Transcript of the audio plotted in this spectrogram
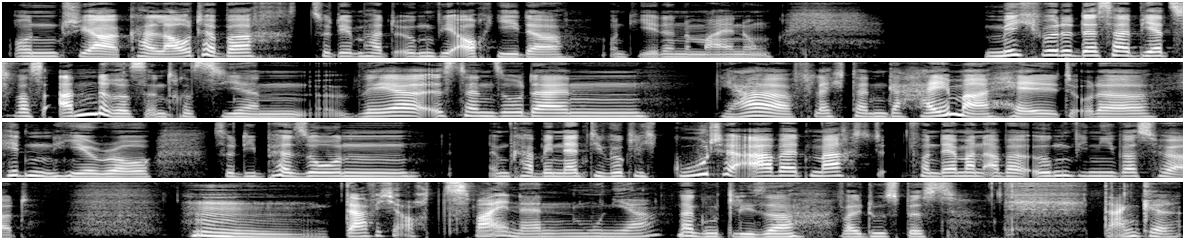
Und ja, Karl Lauterbach, zu dem hat irgendwie auch jeder und jede eine Meinung. Mich würde deshalb jetzt was anderes interessieren. Wer ist denn so dein ja, vielleicht ein geheimer Held oder Hidden Hero, so die Person im Kabinett, die wirklich gute Arbeit macht, von der man aber irgendwie nie was hört. Hm, darf ich auch zwei nennen, Munja? Na gut, Lisa, weil du es bist. Danke.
